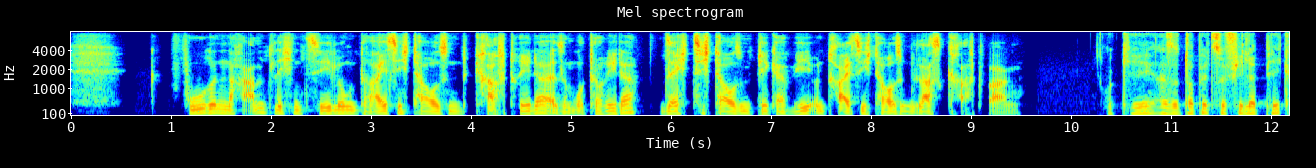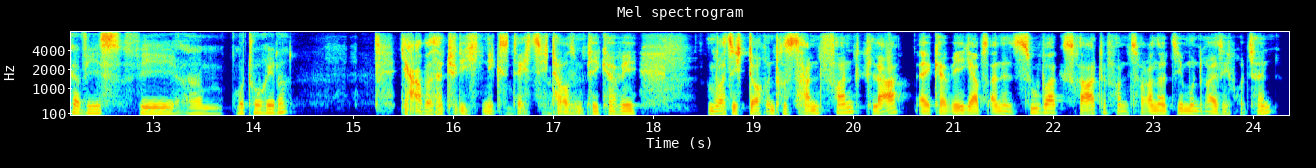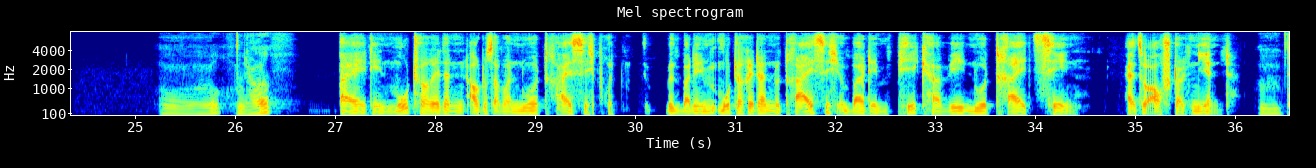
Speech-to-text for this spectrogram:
fuhren nach amtlichen Zählungen 30.000 Krafträder, also Motorräder, 60.000 Pkw und 30.000 Lastkraftwagen. Okay, also doppelt so viele PKWs wie ähm, Motorräder? Ja, aber natürlich nichts, 60.000 okay. Pkw. Und was ich doch interessant fand, klar, LKW gab es eine Zuwachsrate von 237 Prozent. Mhm, ja. Bei den Motorrädern, den Autos aber nur 30 Prozent. Bei den Motorrädern nur 30 und bei dem Pkw nur 13 also auch stagnierend. Mhm.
